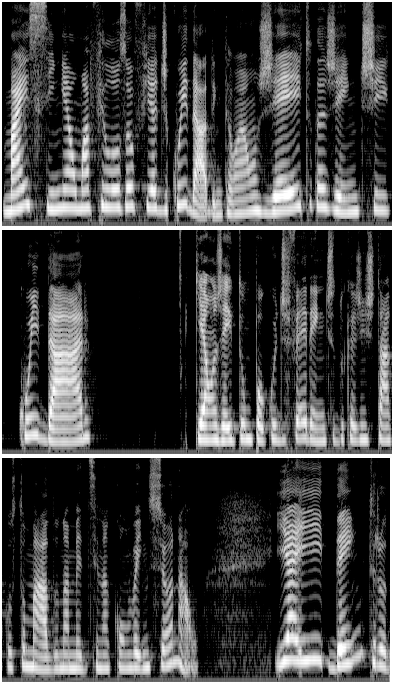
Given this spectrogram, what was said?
mas sim é uma filosofia de cuidado. Então é um jeito da gente cuidar que é um jeito um pouco diferente do que a gente está acostumado na medicina convencional. E aí, dentro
